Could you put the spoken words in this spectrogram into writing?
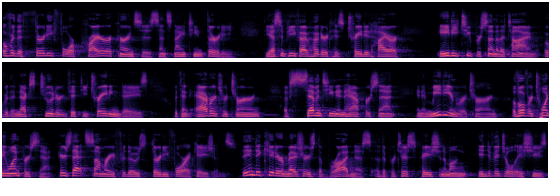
over the 34 prior occurrences since 1930, the S&P 500 has traded higher 82% of the time over the next 250 trading days with an average return of 17.5% and a median return of over 21%. Here's that summary for those 34 occasions. The indicator measures the broadness of the participation among individual issues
